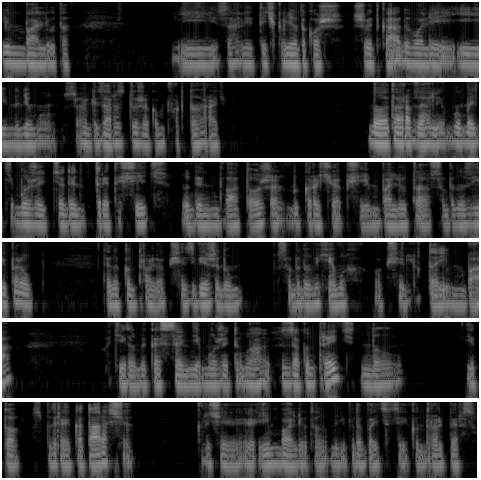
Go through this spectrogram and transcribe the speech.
імба люта. І взагалі тичка в нього також швидка доволі, і на ньому взагалі зараз дуже комфортно грати. Молотара взагалі в моменті може 1 в 3 тащить, 1 в 2 теж. Ну, коротше, взагалі імба люта, особливо з гіпером. Контролі взагалі з віженом, особливо в гемах, взагалі люта імба. Хоч і там якась Сенді може там законтрить, но і то, смотря яка тара ще. Коротше, імба люта, мені подобається цей контроль перс.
